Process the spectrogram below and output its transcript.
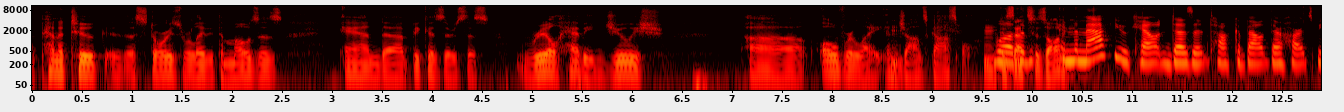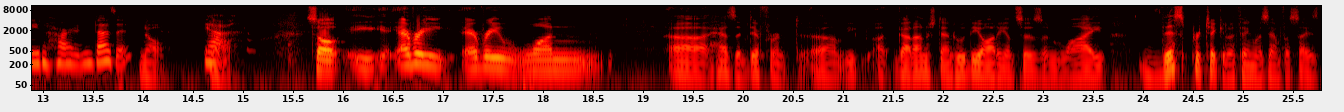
Pentateuch, the stories related to Moses, and uh, because there's this real heavy Jewish uh, overlay in John's gospel, because that's the, his audience. And the Matthew account doesn't talk about their hearts being hardened, does it? no, Yeah. no. So e- every everyone uh, has a different. Um, you got to understand who the audience is and why this particular thing was emphasized.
